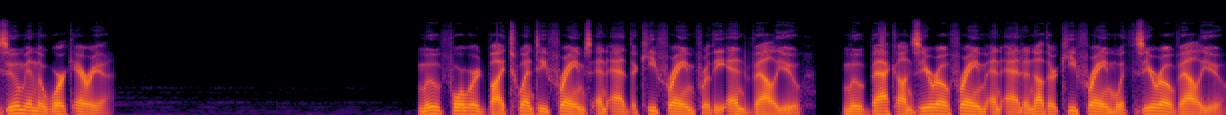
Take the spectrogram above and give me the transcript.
Zoom in the work area. Move forward by 20 frames and add the keyframe for the end value, move back on 0 frame and add another keyframe with 0 value.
